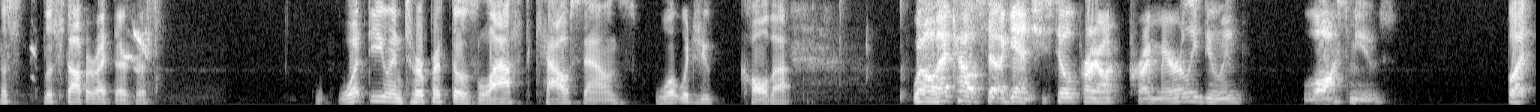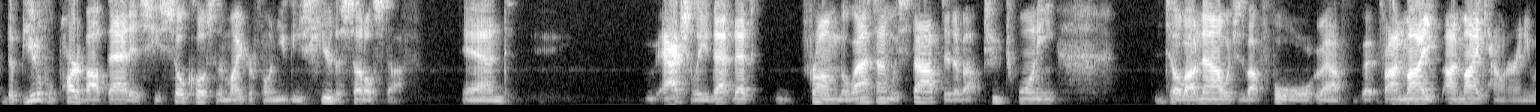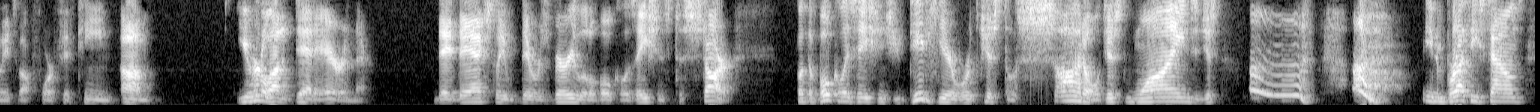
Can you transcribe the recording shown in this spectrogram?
Let's let's stop it right there, Chris. What do you interpret those last cow sounds? What would you call that? Well, that cow again. She's still pri- primarily doing lost mews, but the beautiful part about that is she's so close to the microphone, you can just hear the subtle stuff. And actually, that that's from the last time we stopped at about 220 until about now, which is about four uh, on my on my counter anyway. It's about four fifteen. Um, you heard a lot of dead air in there. They they actually there was very little vocalizations to start, but the vocalizations you did hear were just those subtle, just whines and just uh, uh, you know breathy sounds.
